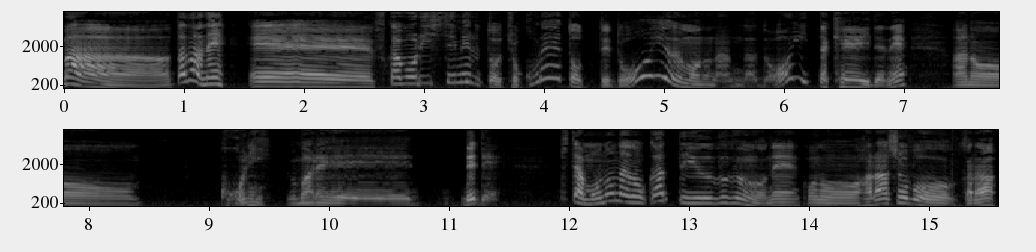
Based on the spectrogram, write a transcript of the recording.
まあ、ただね、えー、深掘りしてみると、チョコレートってどういうものなんだ？どういった経緯でね、あのー、ここに生まれ出てきたものなのかっていう部分をね、この原書房から、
